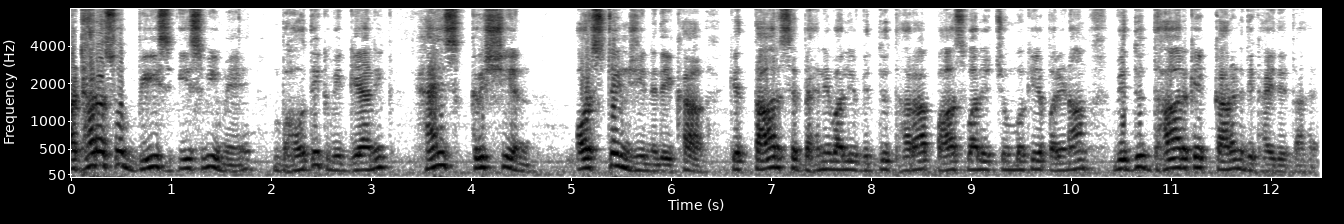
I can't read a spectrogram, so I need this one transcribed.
1820 ईस्वी में भौतिक वैज्ञानिक हैंस क्रिश्चियन ऑर्स्टेन जी ने देखा कि तार से बहने वाली विद्युत धारा पास वाले चुंबकीय परिणाम विद्युत धार के कारण दिखाई देता है।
